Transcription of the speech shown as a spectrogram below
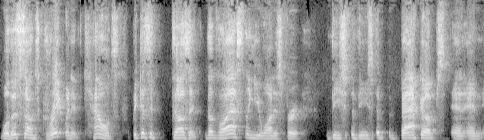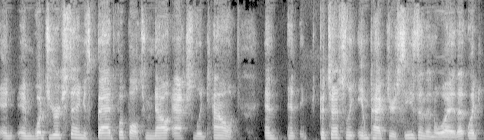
well, this sounds great when it counts because it doesn't. The last thing you want is for these these backups and and and, and what you're saying is bad football to now actually count and and potentially impact your season in a way that like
